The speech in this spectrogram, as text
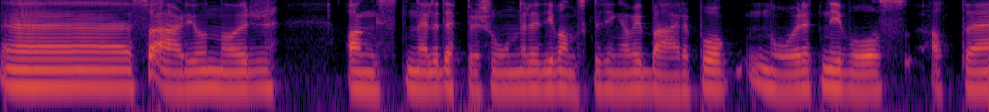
eh, så er det jo når angsten eller depresjonen eller de vanskelige tinga vi bærer på, når et nivå at det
